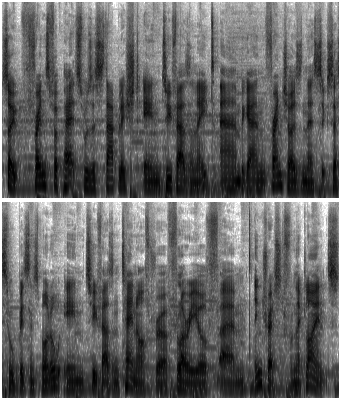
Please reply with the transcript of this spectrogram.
So, Friends for Pets was established in 2008 and began franchising their successful business model in 2010 after a flurry of um, interest from their clients.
